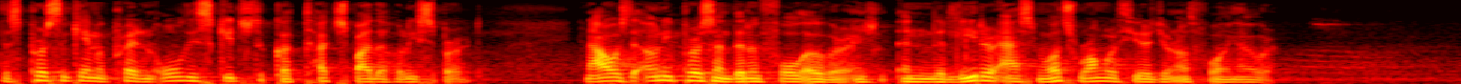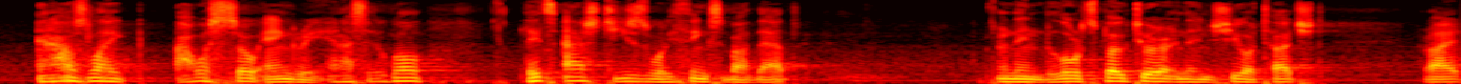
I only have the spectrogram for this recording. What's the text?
this person came and prayed, and all these kids got touched by the Holy Spirit. And I was the only person that didn't fall over. And, and the leader asked me, What's wrong with you that you're not falling over? And I was like, I was so angry. And I said, Well, Let's ask Jesus what he thinks about that. And then the Lord spoke to her, and then she got touched, right?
